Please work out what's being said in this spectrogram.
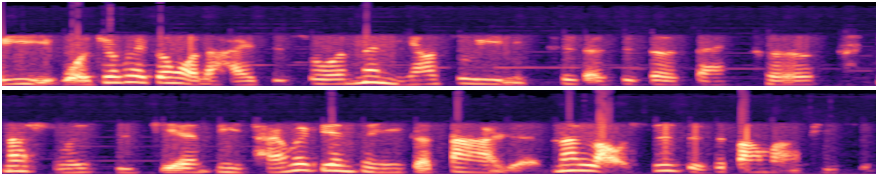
意。我就会跟我的孩子说，那你要注意，你吃的是这三颗，那什么时间你才会变成一个大人？那老师只是帮忙提醒。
